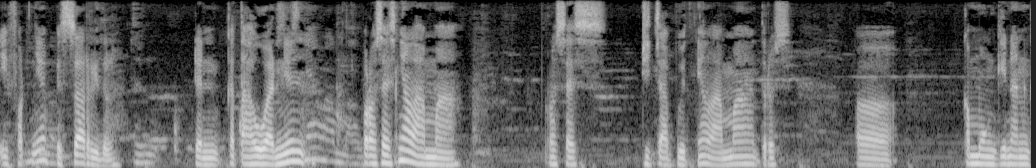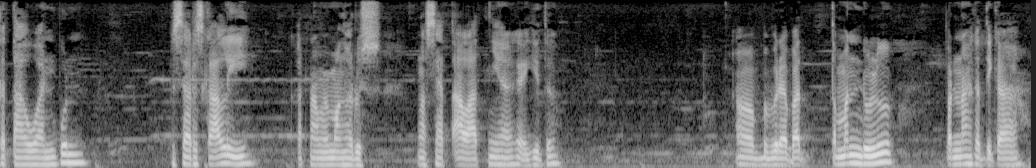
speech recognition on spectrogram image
effortnya besar gitu loh. Dan ketahuannya prosesnya lama. proses dicabutnya lama terus eh, kemungkinan ketahuan pun besar sekali karena memang harus ngeset alatnya kayak gitu. Eh, beberapa teman dulu pernah ketika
